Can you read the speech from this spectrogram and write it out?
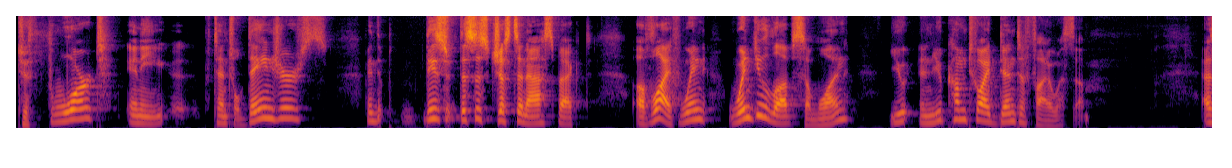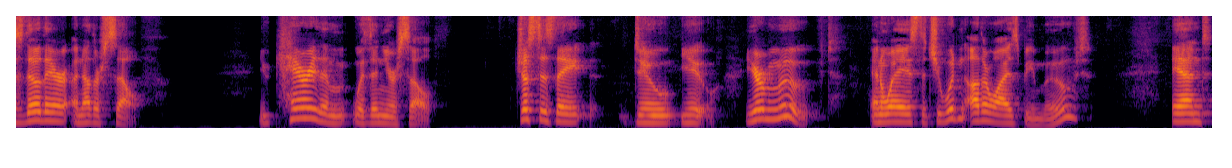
to thwart any potential dangers. I mean, these this is just an aspect of life. When when you love someone, you and you come to identify with them as though they're another self. You carry them within yourself, just as they do you. You're moved in ways that you wouldn't otherwise be moved. And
